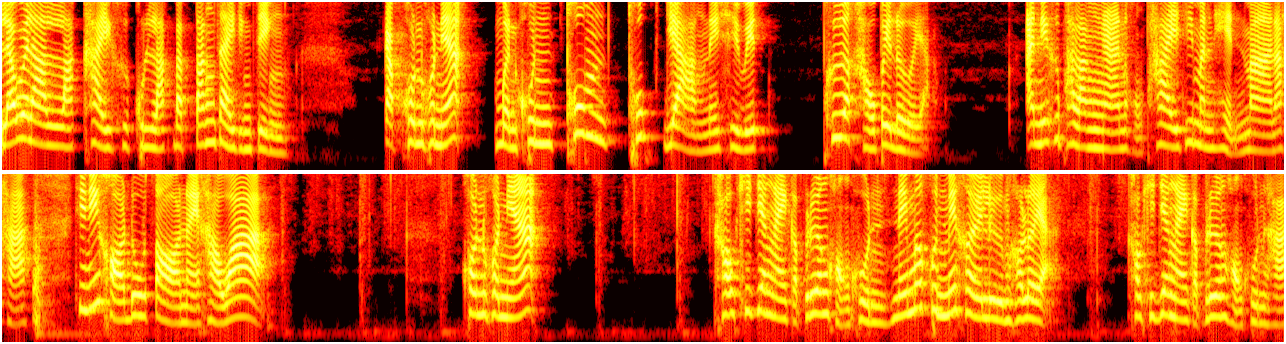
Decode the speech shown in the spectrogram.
แล้วเวลารักใครคือคุณรักแบบตั้งใจจริง ๆ กับคนคนนี้เหมือนคุณทุ่มทุกอย่างในชีวิต เพื่อเขาไปเลยอะ่ะ อันนี้คือพลังงานของไพ่ที่มันเห็นมานะคะ ทีนี้ขอดูต่อหน่อยค่ะว่า คนคนนี้เขาคิดยังไงกับเรื่องของคุณ ในเมื่อคุณไม่เคยลืมเขาเลยอะ่ะเขาคิดยังไงกับเรื่องของคุณคะ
